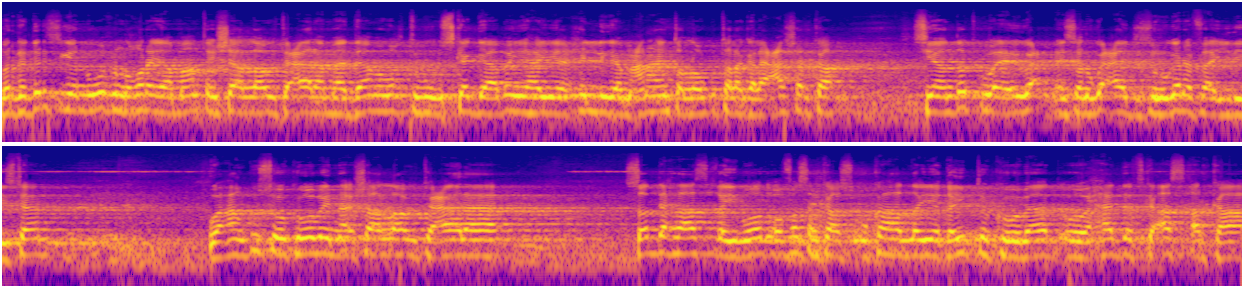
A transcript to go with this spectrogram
Marka darsigeennu wuxuu noqonayaa maanta insha allahu tacaala maadaama wakhtigu iska gaaban yahay ee xilliga macnaha inta loogu talagalay casharka si aan dadku aysan uga caajisin ugana faa'iidaystaan. Waxaan ku soo koobaynaa insha allahu tacaala saddexdaas qaybood oo fasalkaas uu ka hadlaya qaybta koowaad oo xadadka asqarkaa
